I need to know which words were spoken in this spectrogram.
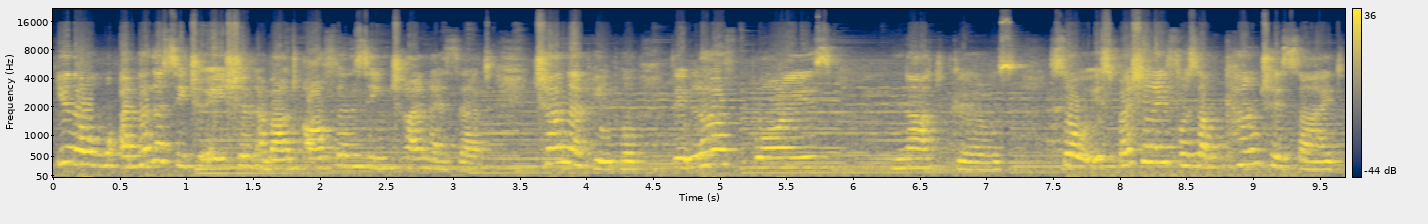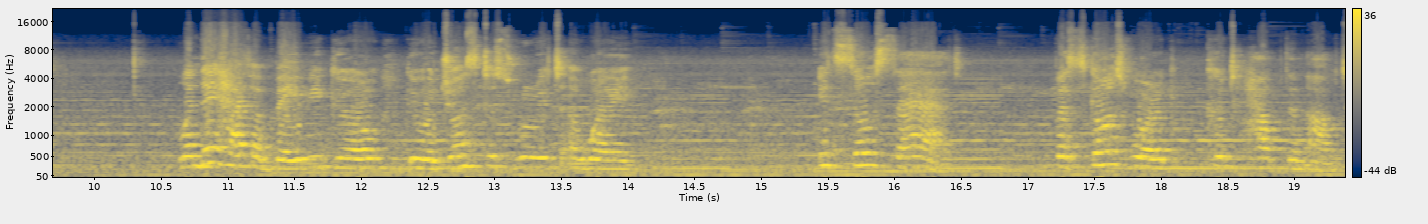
You know, another situation about orphans in China is that China people, they love boys, not girls. So especially for some countryside when they have a baby girl, they will just throw it away. It's so sad. But Scott's work could help them out.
